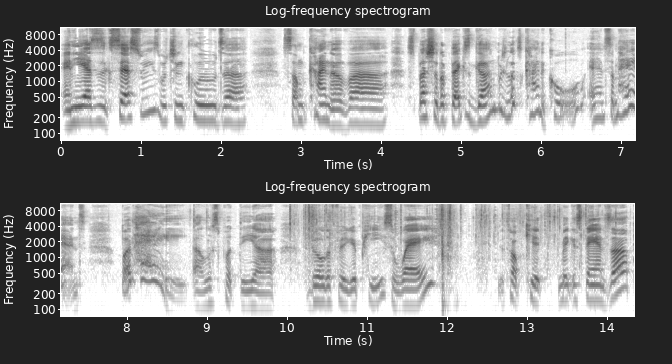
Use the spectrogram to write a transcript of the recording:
And he has his accessories, which includes uh, some kind of uh, special effects gun, which looks kind of cool, and some hands. But hey, uh, let's put the uh, Build-A-Figure piece away. Let's hope Kid Omega stands up.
